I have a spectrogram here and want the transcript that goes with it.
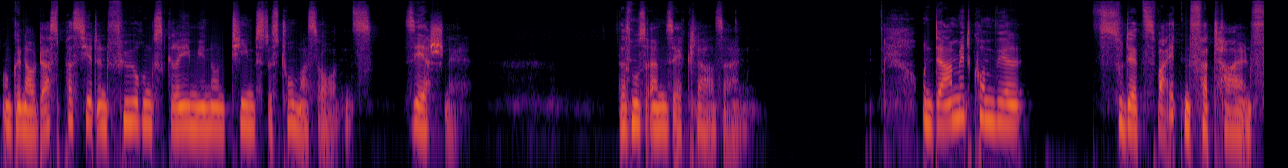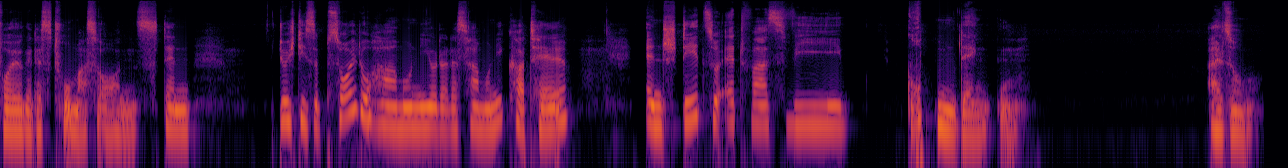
Und genau das passiert in Führungsgremien und Teams des Thomasordens. Sehr schnell. Das muss einem sehr klar sein. Und damit kommen wir zu der zweiten fatalen Folge des Thomasordens. Denn durch diese Pseudoharmonie oder das Harmoniekartell entsteht so etwas wie Gruppendenken. Also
